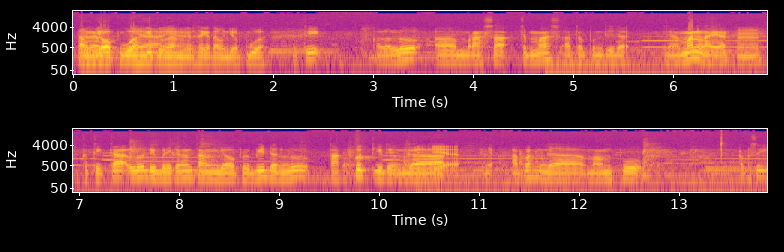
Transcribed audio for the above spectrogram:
tanggung jawab gua iya, gitu kan iya. menyelesaikan tanggung jawab gua berarti kalau lu eh, merasa cemas ataupun tidak nyaman lah ya Hmm. ketika lu diberikan tanggung jawab lebih dan lu takut gitu ya nggak ny- apa nggak mampu apa sih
